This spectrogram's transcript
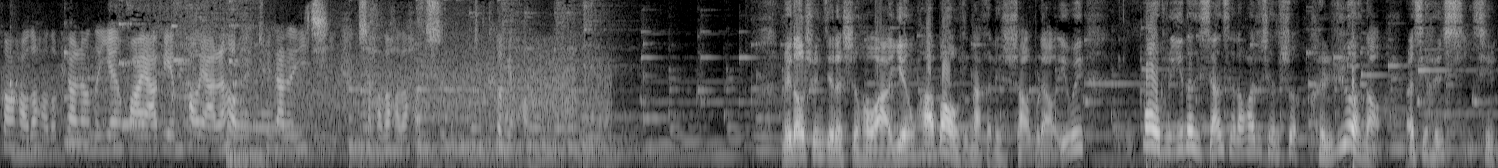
放好多好多漂亮的烟花呀、鞭炮呀，然后全家人一起吃好多好多好吃的，就特别好。每到春节的时候啊，烟花爆竹那肯定是少不了，因为爆竹一旦响起来的话，就显得是很热闹，而且很喜庆，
